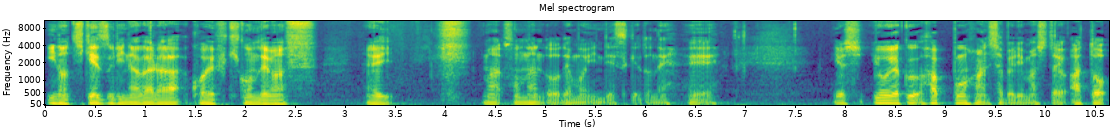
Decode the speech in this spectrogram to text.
命削りながら声吹き込んでます。はい。まあ、そんなんどうでもいいんですけどね。えーよし、ようやく8分半喋りましたよ。あと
